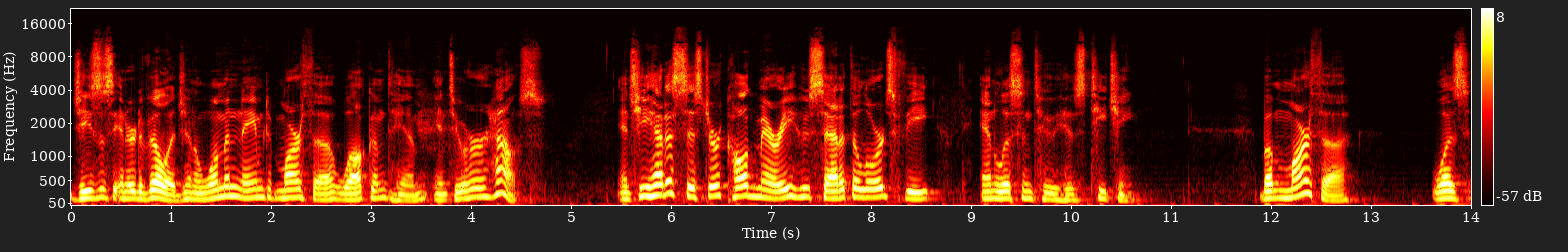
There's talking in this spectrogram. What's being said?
Jesus entered a village, and a woman named Martha welcomed him into her house. And she had a sister called Mary who sat at the Lord's feet and listened to his teaching. But Martha was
